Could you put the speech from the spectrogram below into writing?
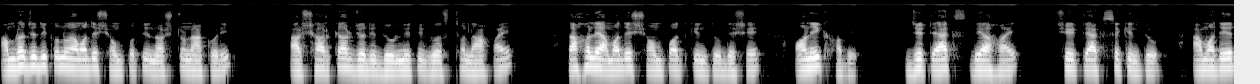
আমরা যদি কোনো আমাদের সম্পত্তি নষ্ট না করি আর সরকার যদি দুর্নীতিগ্রস্ত না হয়, তাহলে আমাদের সম্পদ কিন্তু দেশে অনেক হবে। যে ট্যাক্স দেয়া হয় সেই ট্যাক্সে কিন্তু আমাদের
